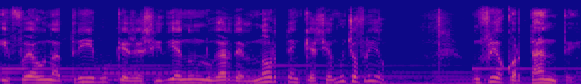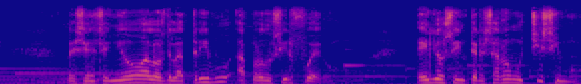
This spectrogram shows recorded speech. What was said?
y fue a una tribu que residía en un lugar del norte en que hacía mucho frío, un frío cortante. Les enseñó a los de la tribu a producir fuego. Ellos se interesaron muchísimo.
